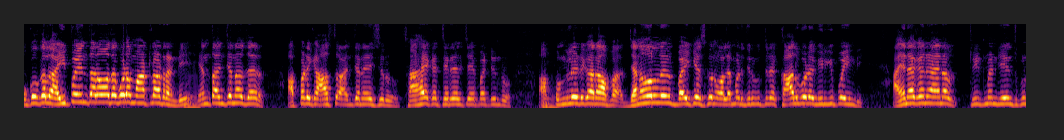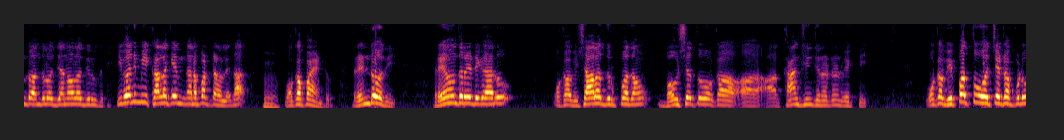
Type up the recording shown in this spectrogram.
ఒక్కొక్కరు అయిపోయిన తర్వాత కూడా మాట్లాడరండి. ఎంత అంచనా జరు? అప్పటికి ఆస్తు అంచనా వేసిరు సహాయక చర్యలు చేపట్టినరు ఆ పొంగులేటి గారు జనంలో బైక్ వేసుకొని వాళ్ళ ఎమ్మడి తిరుగుతుంటే కాలు కూడా విరిగిపోయింది. అయినా కానీ ఆయన ట్రీట్మెంట్ చేయించుకుంటూ అందులో జనంలో తిరుగుతుంది ఇవన్నీ మీ కళ్ళకేం కనపడటం లేదా? ఒక పాయింట్. రెండోది రేవంత్ రెడ్డి గారు ఒక విశాల దృక్పథం భవిష్యత్తు ఒక కాంక్షించినటువంటి వ్యక్తి. ఒక విపత్తు వచ్చేటప్పుడు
